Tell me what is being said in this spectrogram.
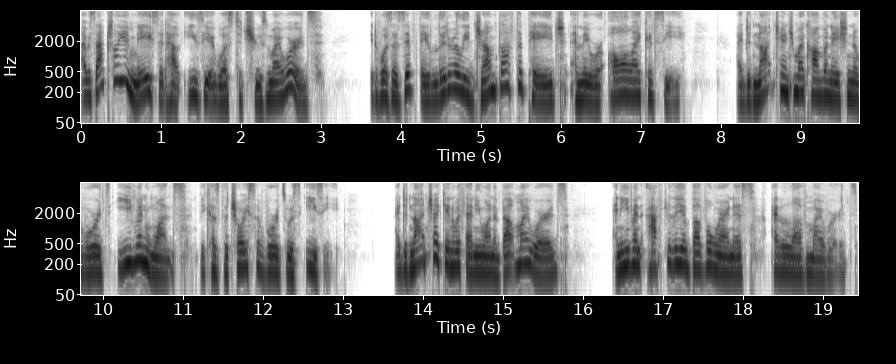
I was actually amazed at how easy it was to choose my words. It was as if they literally jumped off the page and they were all I could see. I did not change my combination of words even once because the choice of words was easy. I did not check in with anyone about my words, and even after the above awareness, I love my words.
